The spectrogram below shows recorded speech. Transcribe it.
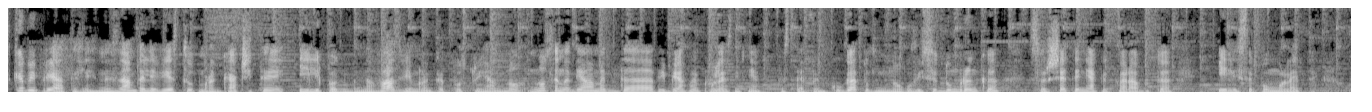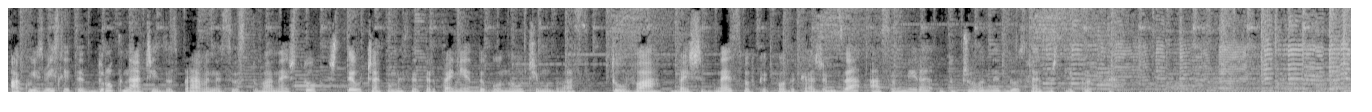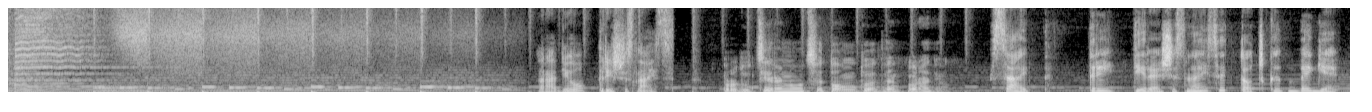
Скъпи приятели, не знам дали вие сте от мрънкачите или пък на вас ви мрънкат постоянно, но се надяваме да ви бяхме полезни в някаква степен. Когато много ви се домрънка, свършете някаква работа или се помолете. Ако измислите друг начин за справяне с това нещо, ще очакваме с нетърпение да го научим от вас. Това беше днес в Какво да кажем за. Аз съм Мира. Дочуване до следващия път. Радио 316 Продуцирано от Световното адвентно радио Сайт 3-16.bg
